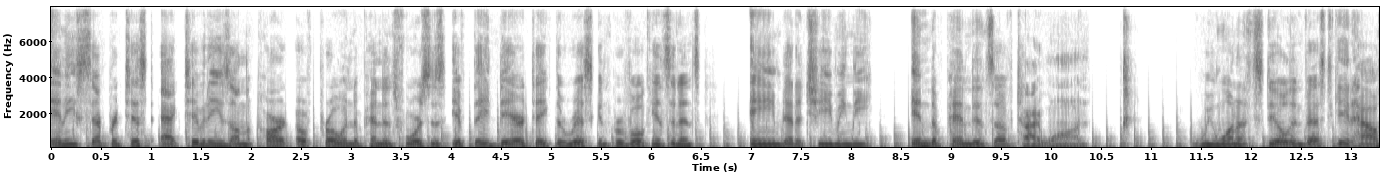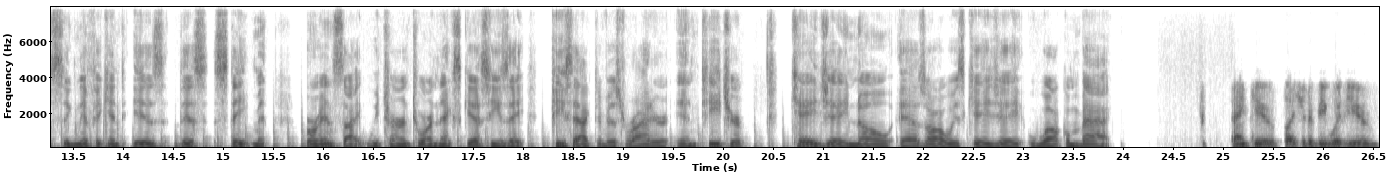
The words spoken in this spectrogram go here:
any separatist activities on the part of pro independence forces if they dare take the risk and provoke incidents aimed at achieving the independence of Taiwan. We want to still investigate how significant is this statement. For insight, we turn to our next guest. He's a peace activist, writer, and teacher, KJ Noh. As always, KJ, welcome back. Thank you. Pleasure to be with you.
